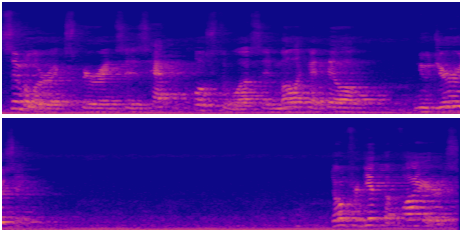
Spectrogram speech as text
Similar experiences happened close to us in Mullica Hill, New Jersey. Don't forget the fires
